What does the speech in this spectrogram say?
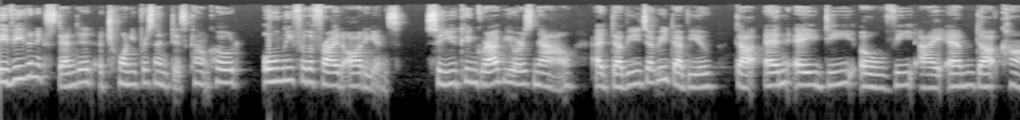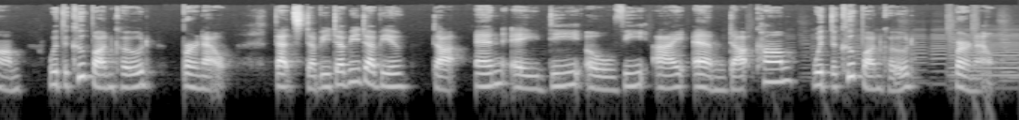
They've even extended a 20% discount code only for the fried audience, so you can grab yours now at www.nadovim.com with the coupon code BURNOUT. That's www.nadovim.com with the coupon code BURNOUT.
